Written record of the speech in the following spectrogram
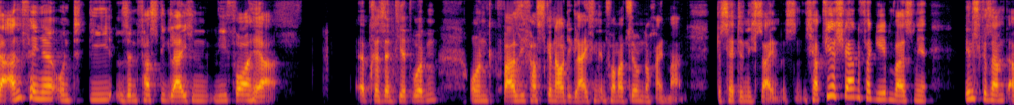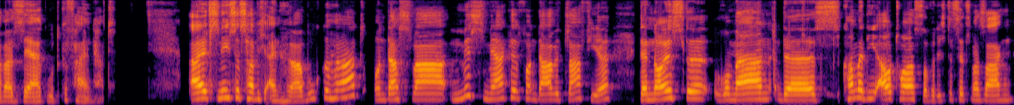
der Anfänge und die sind fast die gleichen wie vorher äh, präsentiert wurden und quasi fast genau die gleichen Informationen noch einmal. Das hätte nicht sein müssen. Ich habe vier Sterne vergeben, weil es mir insgesamt aber sehr gut gefallen hat. Als nächstes habe ich ein Hörbuch gehört und das war Miss Merkel von David Safir, der neueste Roman des Comedy-Autors, so würde ich das jetzt mal sagen,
